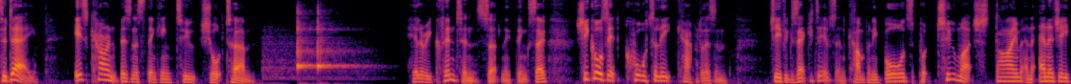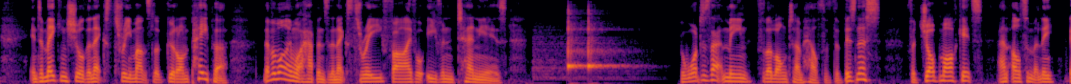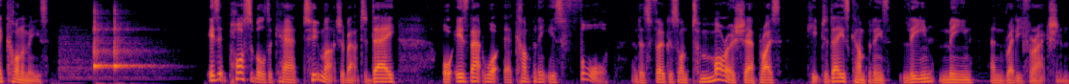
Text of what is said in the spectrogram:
Today, is current business thinking too short term? Hillary Clinton certainly thinks so. She calls it quarterly capitalism. Chief executives and company boards put too much time and energy into making sure the next three months look good on paper, never mind what happens in the next three, five, or even ten years. But what does that mean for the long term health of the business, for job markets, and ultimately economies? Is it possible to care too much about today, or is that what a company is for? And does focus on tomorrow's share price keep today's companies lean, mean, and ready for action?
